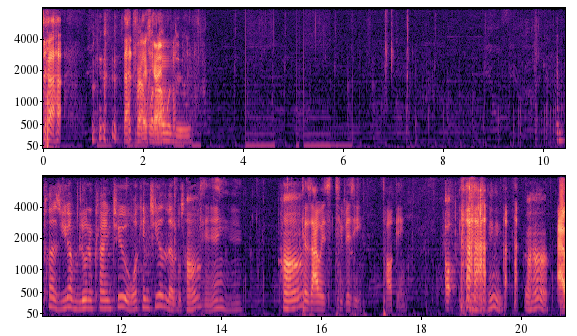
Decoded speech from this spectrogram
That's That's probably Next what I would do. And plus, you have Lunar Client too. What can you see the levels, huh? Mm-hmm. Huh? Because I was too busy talking. Oh. mhm. uh huh. I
